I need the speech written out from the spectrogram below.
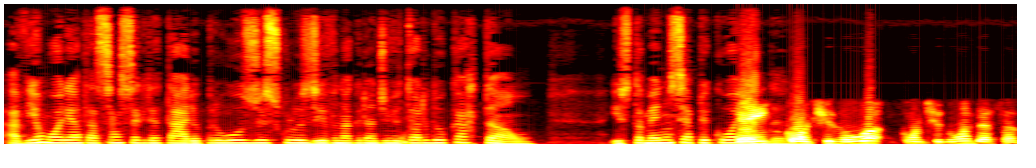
Havia uma orientação, secretário, para o uso exclusivo na Grande Vitória do cartão. Isso também não se aplicou Tem, ainda? continua, continua dessa.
